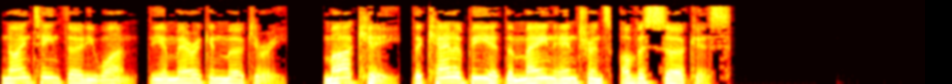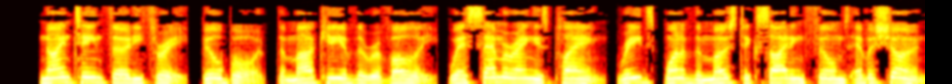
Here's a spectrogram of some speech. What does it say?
1931, the American Mercury marquee, the canopy at the main entrance of a circus. 1933, Billboard, the Marquee of the Rivoli, where Samarang is playing, reads, one of the most exciting films ever shown.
